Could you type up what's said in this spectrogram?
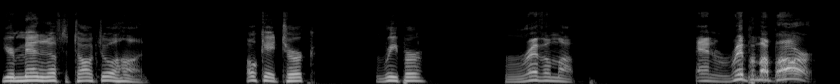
you're man enough to talk to a Hun. Okay, Turk, Reaper, rev 'em up and rip 'em apart.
